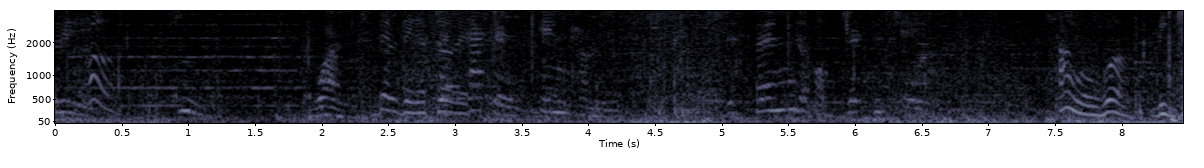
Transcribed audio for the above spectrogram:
Three, two, one. Building a turret. Attackers incoming. Defend objective A. Our work begins.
